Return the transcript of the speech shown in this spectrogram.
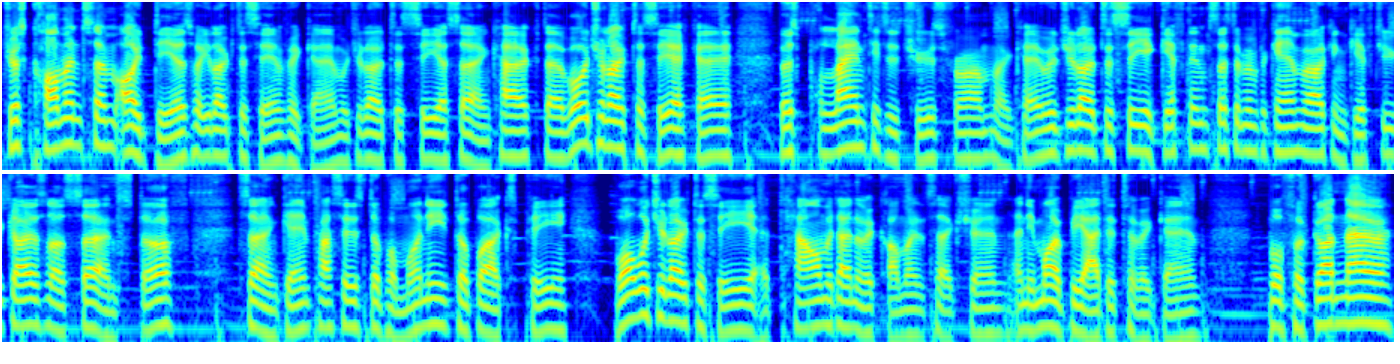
just comment some ideas what you'd like to see in the game. Would you like to see a certain character? What would you like to see, okay? There's plenty to choose from, okay? Would you like to see a gifting system in the game where I can gift you guys like certain stuff? Certain game passes, double money, double XP? What would you like to see? Tell me down in the comment section and it might be added to the game. But for God now,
